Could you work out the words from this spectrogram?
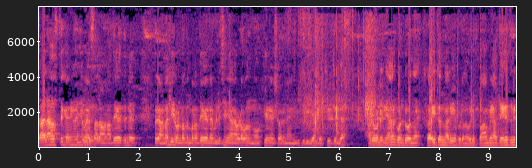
കാലാവസ്ഥയ്ക്ക് അനുയോജ്യമായ സ്ഥലമാണ്. അദ്ദേഹത്തിന്റെ ഒരു അണലി ഉണ്ടെന്നും പറഞ്ഞ് അദ്ദേഹം എന്നെ വിളിച്ച് ഞാൻ അവിടെ വന്ന് നോക്കിയതിനു ശേഷം അതിനെ എനിക്ക് പിടിക്കാൻ പറ്റിയിട്ടില്ല. അതുകൊണ്ട് ഞാൻ കൊണ്ടുവന്ന ഫ്രൈറ്റ് എന്നറിയപ്പെടുന്ന ഒരു പാമ്പിനെ അദ്ദേഹത്തിന്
